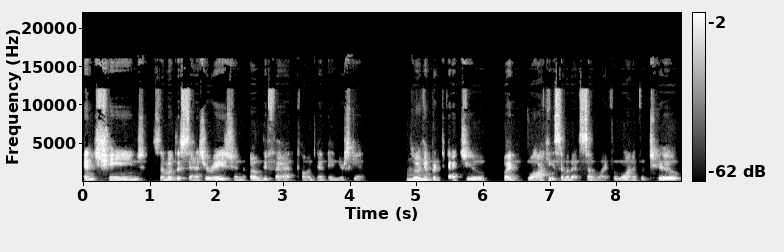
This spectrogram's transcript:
and change some of the saturation of the fat content in your skin. Mm-hmm. So it can mm. protect you by blocking some of that sunlight for one. And for two,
